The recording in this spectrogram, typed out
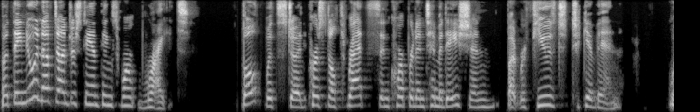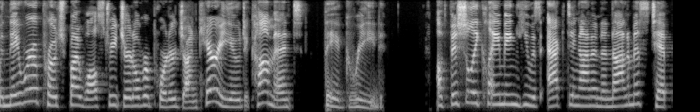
but they knew enough to understand things weren't right. Both withstood personal threats and corporate intimidation, but refused to give in. When they were approached by Wall Street Journal reporter John Carreyrou to comment, they agreed. Officially claiming he was acting on an anonymous tip,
